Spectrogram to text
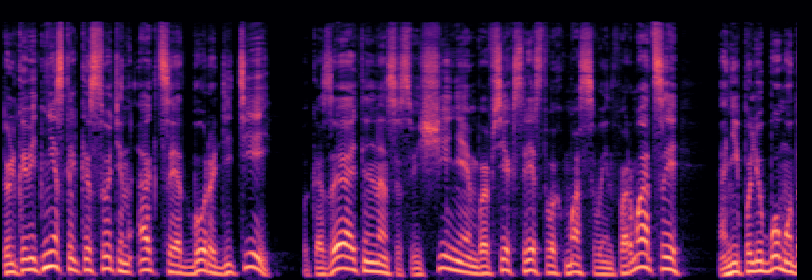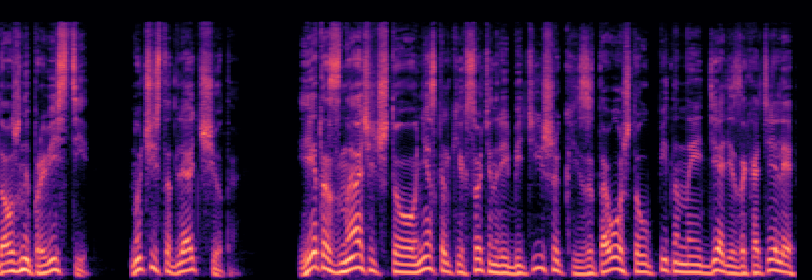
Только ведь несколько сотен акций отбора детей, показательно, с освещением во всех средствах массовой информации, они по-любому должны провести. Ну, чисто для отчета. И это значит, что у нескольких сотен ребятишек из-за того, что упитанные дяди захотели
